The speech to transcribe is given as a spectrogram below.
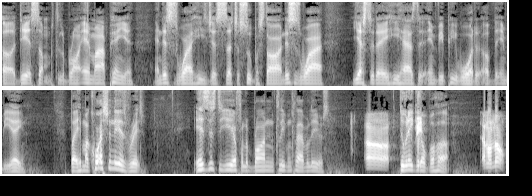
uh, did something to LeBron, in my opinion. And this is why he's just such a superstar, and this is why yesterday he has the MVP award of the NBA. But my question is, Rich, is this the year for LeBron and the Cleveland Cavaliers? Uh, Do they get over hump? I don't know.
